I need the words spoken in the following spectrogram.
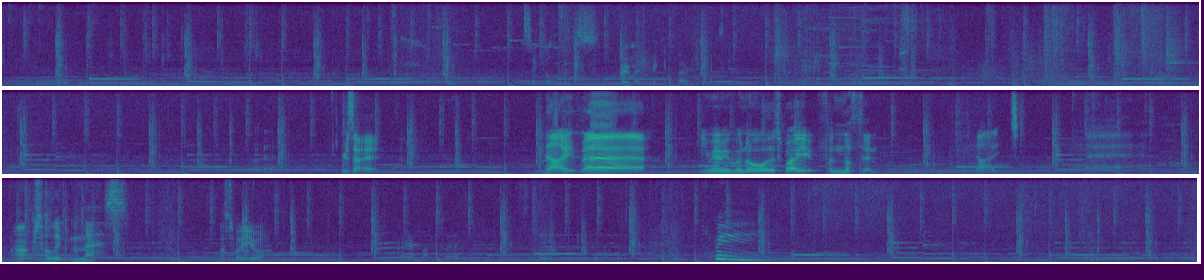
Is that it? Nightmare! You made me run all this way for nothing. Night. Absolute mess. That's what you are. Whee!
